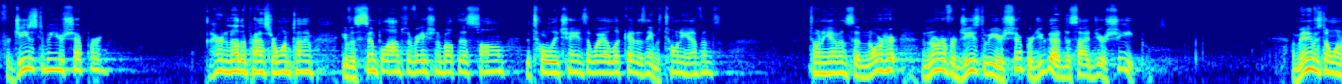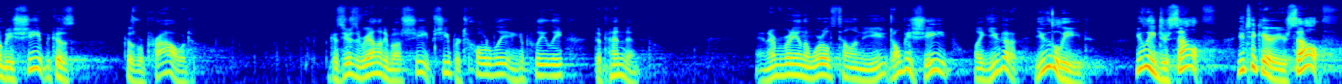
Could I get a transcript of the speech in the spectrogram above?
For Jesus to be your shepherd, I heard another pastor one time give a simple observation about this psalm that totally changed the way I look at it. His name was Tony Evans. Tony Evans said, in order, in order for Jesus to be your shepherd, you've got to decide you're sheep. And many of us don't want to be sheep because, because we're proud. Because here's the reality about sheep sheep are totally and completely dependent. And everybody in the world's telling you, don't be sheep. Like, you got to, you lead. You lead yourself. You take care of yourself.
